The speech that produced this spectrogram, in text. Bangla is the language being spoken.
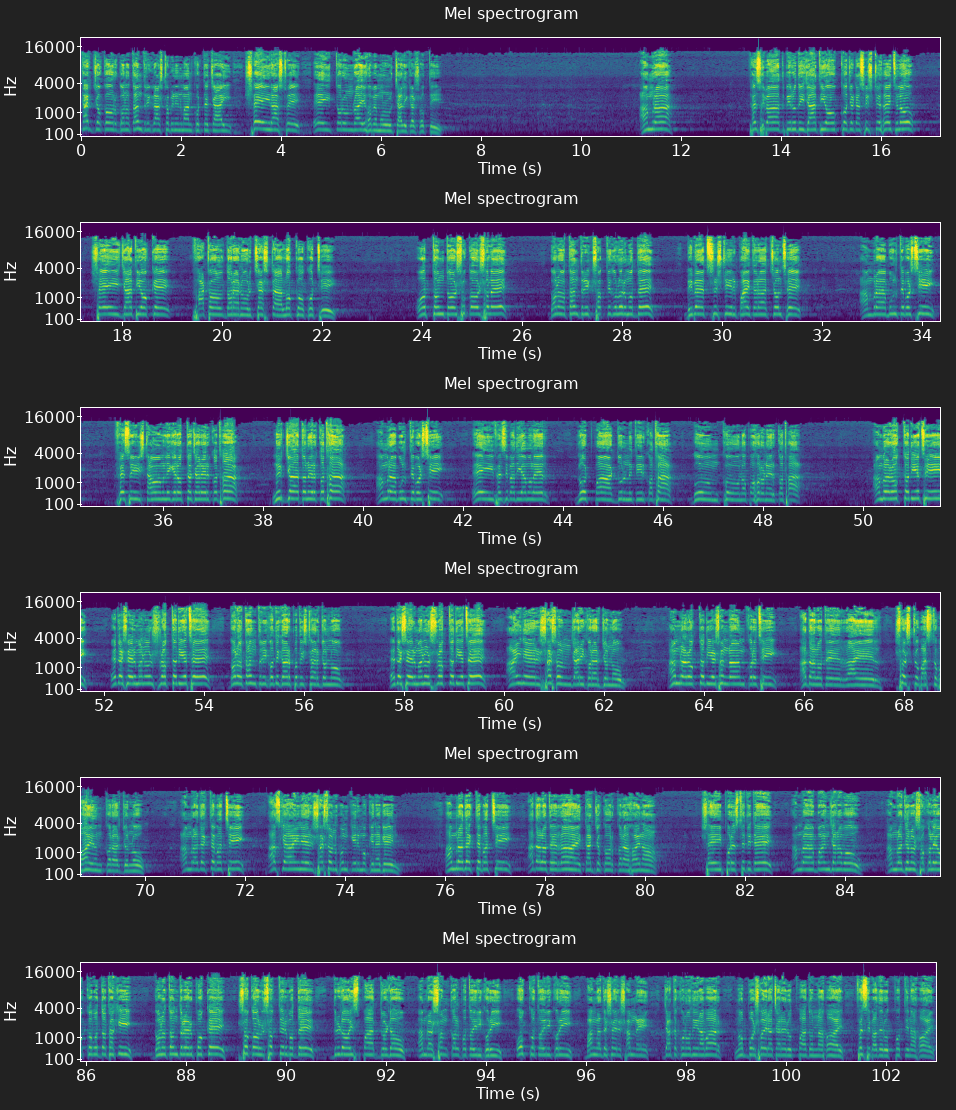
কার্যকর গণতান্ত্রিক রাষ্ট্র বিনির্মাণ করতে চাই, সেই রাষ্ট্রে এই তরুণরাই হবে মূল চালিকা শক্তি। আমরা ফেসিবাদ বিরোধী জাতীয় ঐক্য যেটা সৃষ্টি হয়েছিল, সেই জাতীয় ঐক্যে ফাটল ধরানোর চেষ্টা লক্ষ্য করছি। অত্যন্ত সুকৌশলে গণতান্ত্রিক শক্তিগুলোর মধ্যে বিভেদ সৃষ্টির পায়তারা চলছে। আমরা বলতে বসছি ফেসিস্ট আওয়ামী লীগের অত্যাচারের কথা, নির্যাতনের কথা, আমরা বলতে বসছি, এই ফেসিবাদী আমলের লুটপাট, দুর্নীতির কথা, গুম, খুন, অপহরণের কথা। আমরা রক্ত দিয়েছি, এদেশের মানুষ রক্ত দিয়েছে গণতান্ত্রিক অধিকার প্রতিষ্ঠার জন্য এদেশের মানুষ রক্ত দিয়েছে আইনের শাসন জারি করার জন্য। আমরা রক্ত দিয়ে সংগ্রাম করেছি আদালতের রায়ের সুষ্ঠু বাস্তবায়ন করার জন্য। আমরা দেখতে পাচ্ছি আজকে আইনের শাসন হুমকির মুখে নেগেন। আমরা দেখতে পাচ্ছি আদালতের রায় কার্যকর করা হয় না। সেই পরিস্থিতিতে আমরা আহ্বান জানাব আমরা যেন সকলে ঐক্যবদ্ধ থাকি, গণতন্ত্রের পক্ষে সকল শক্তির মধ্যে দৃঢ় ইস্পাত, দৃঢ় আমরা সংকল্প তৈরি করি, ঐক্য তৈরি করি বাংলাদেশের সামনে, যাতে কোনোদিন আবার নব্য স্বৈরাচারের উৎপাদন না হয়, ফেসিবাদের উৎপত্তি না হয়।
